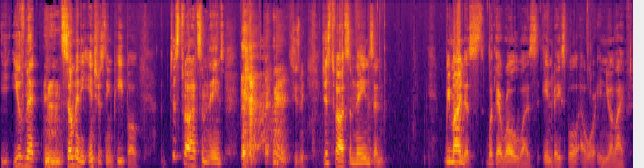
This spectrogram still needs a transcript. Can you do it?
Y- You've met so many interesting people. Just throw out some names. Excuse me. Just throw out some names and remind us what their role was in baseball or in your life.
